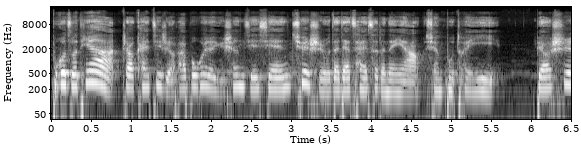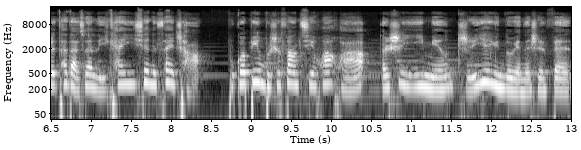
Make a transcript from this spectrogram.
不过昨天啊，召开记者发布会的羽生结弦确实如大家猜测的那样宣布退役。表示他打算离开一线的赛场，不过并不是放弃花滑，而是以一名职业运动员的身份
